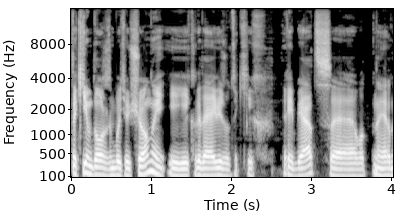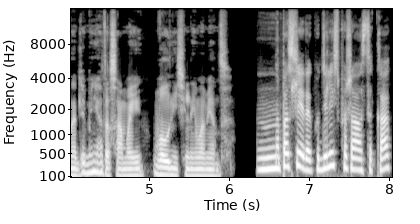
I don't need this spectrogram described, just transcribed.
таким должен быть ученый, и когда я вижу таких ребят, вот, наверное, для меня это самый волнительный момент. Напоследок, поделись, пожалуйста, как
